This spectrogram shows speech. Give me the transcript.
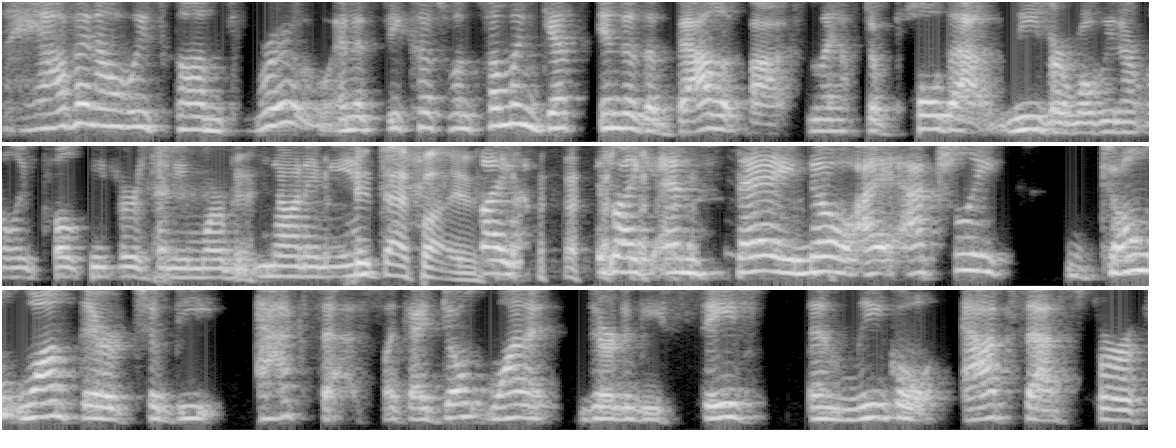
they haven't always gone through. And it's because when someone gets into the ballot box and they have to pull that lever, well, we don't really pull levers anymore, but you know what I mean? Hit that button. like, like, and say, no, I actually don't want there to be access. Like, I don't want it there to be safe and legal access for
